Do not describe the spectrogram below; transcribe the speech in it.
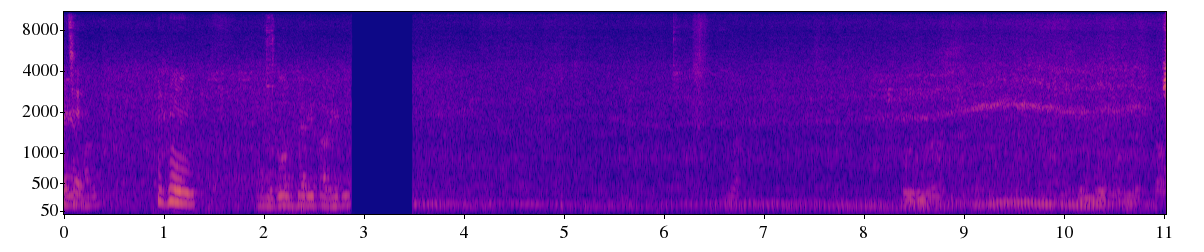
আছে? পাখি হুম দিয়ে ভালো। গোবদারি পাখি দিয়ে। বাহ। সুন্দর। সুন্দর, সুন্দর টপ।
